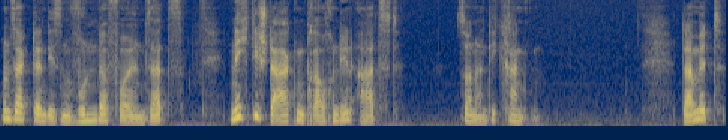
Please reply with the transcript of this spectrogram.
und sagt dann diesen wundervollen Satz, nicht die Starken brauchen den Arzt, sondern die Kranken. Damit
